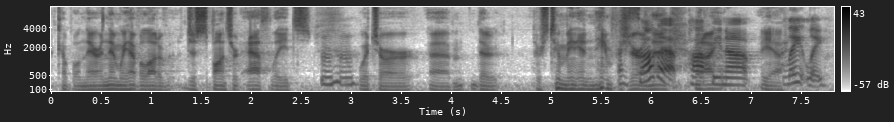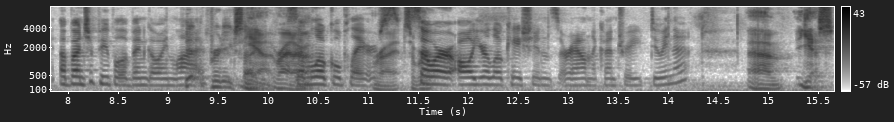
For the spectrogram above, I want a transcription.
a couple in there, and then we have a lot of just sponsored athletes, which are um, there. There's too many to name for Mm-hmm. I sure. saw on that, that, but I- popping up Yeah. lately. A bunch of people have been going live. Yeah, pretty exciting. Yeah, right. Some I- local players. Right, so So, are all your locations around the country doing that? Um, yes.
